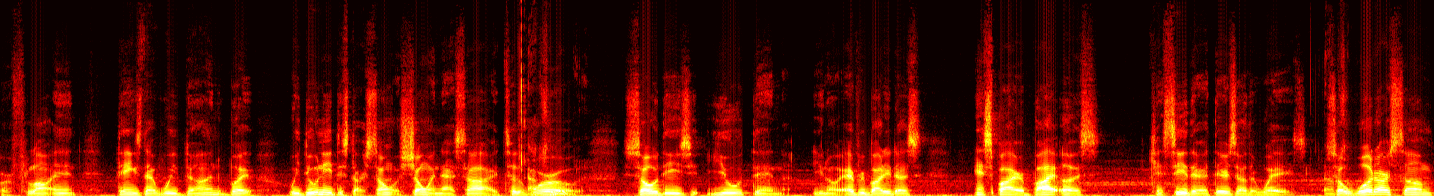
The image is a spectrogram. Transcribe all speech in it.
or flaunting things that we've done, but we do need to start so, showing that side to the Absolutely. world, so these youth and you know everybody that's inspired by us can see that there's other ways. Absolutely. So, what are some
